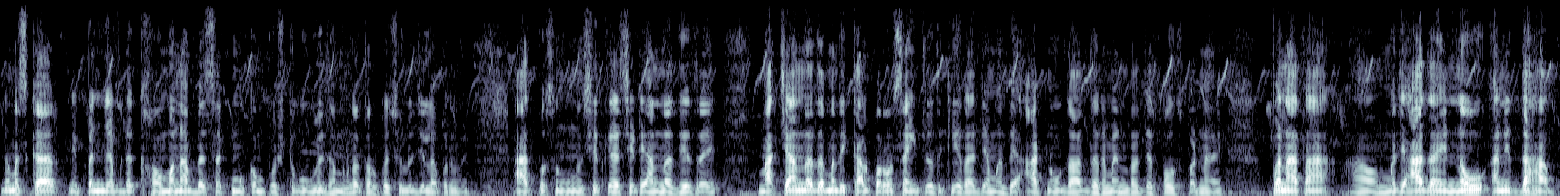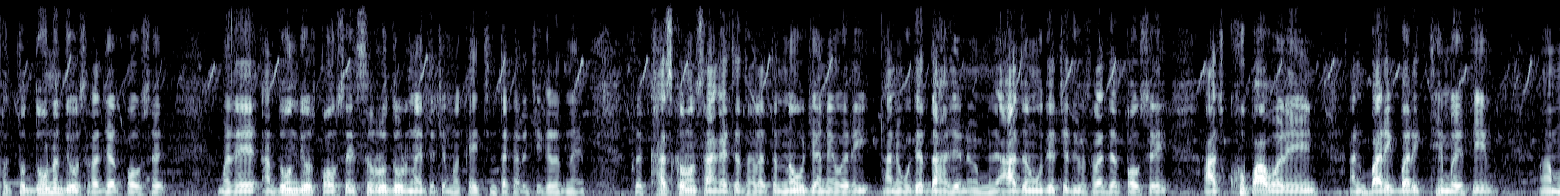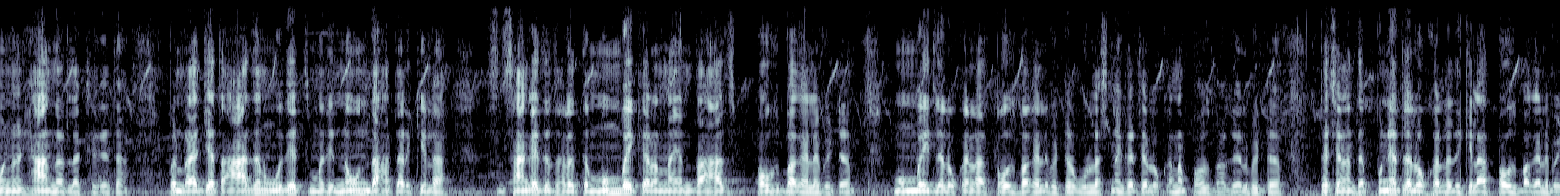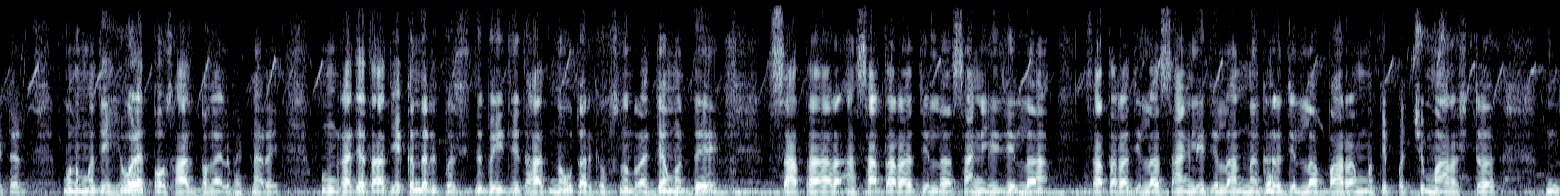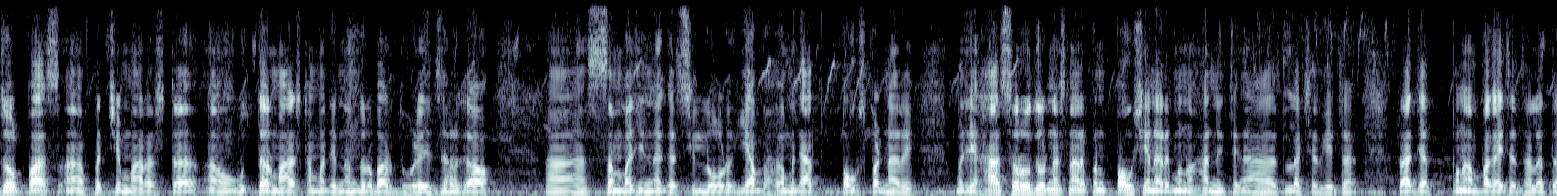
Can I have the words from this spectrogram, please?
नमस्कार मी पंजाब डक हवामान अभ्यासक मुक्काम पोस्ट गुगळी धामणगाव तालुका शिलू जिल्हा परभणी. आजपासून शेतकऱ्यासाठी अंदाज देत आहे. मागच्या अंदाजामध्ये काल परवा सांगितलं होतं की राज्यामध्ये आठ नऊ दहा दरम्यान राज्यात पाऊस पडणार आहे. पण आता म्हणजे आज आहे नऊ आणि दहा. फक्त दोनच दिवस राज्यात पाऊस आहे. म्हणजे दोन दिवस पाऊस आहे सर्व दूर नाही त्याच्यामुळे काही चिंता करायची गरज नाही. तर खास करून सांगायचं झालं तर नऊ जानेवारी आणि उद्या दहा जानेवारी म्हणजे आज आणि उद्याच्या दिवस राज्यात पाऊस आहे. आज खूप आवड येईल आणि बारीक बारीक थेंब येतील. म्हणून ह्या अंदाज लक्षात घ्यायचा पण राज्यात आज आणि उद्याच म्हणजे नऊ दहा तारखेला सांगायचं झालं तर मुंबईकरांना यंदा आज पाऊस बघायला भेटं मुंबईतल्या लोकांना आज पाऊस बघायला भेटं उल्हासनगरच्या लोकांना पाऊस बघायला भेटं त्याच्यानंतर पुण्यातल्या लोकांना देखील आज पाऊस बघायला भेटेल. म्हणून म्हणजे हिवाळ्यात पाऊस आज बघायला भेटणार आहे. मग राज्यात आज एकंदरीत परिस्थिती बघितली तर आज नऊ तारखेपासून राज्यामध्ये सातारा सातारा जिल्हा सांगली जिल्हा सातारा जिल्हा सांगली जिल्हा नगर जिल्हा बारामती पश्चिम महाराष्ट्र जवळपास पश्चिम महाराष्ट्र उत्तर महाराष्ट्रामध्ये नंदुरबार धुळे जळगाव संभाजीनगर सिल्लोड या भागामध्ये आज पाऊस पडणार आहे. म्हणजे हा सर्वदूर नसणार आहे पण पाऊस येणार आहे म्हणून हा निच लक्षात घ्यायचा. राज्यात पुन्हा बघायचं झालं तर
